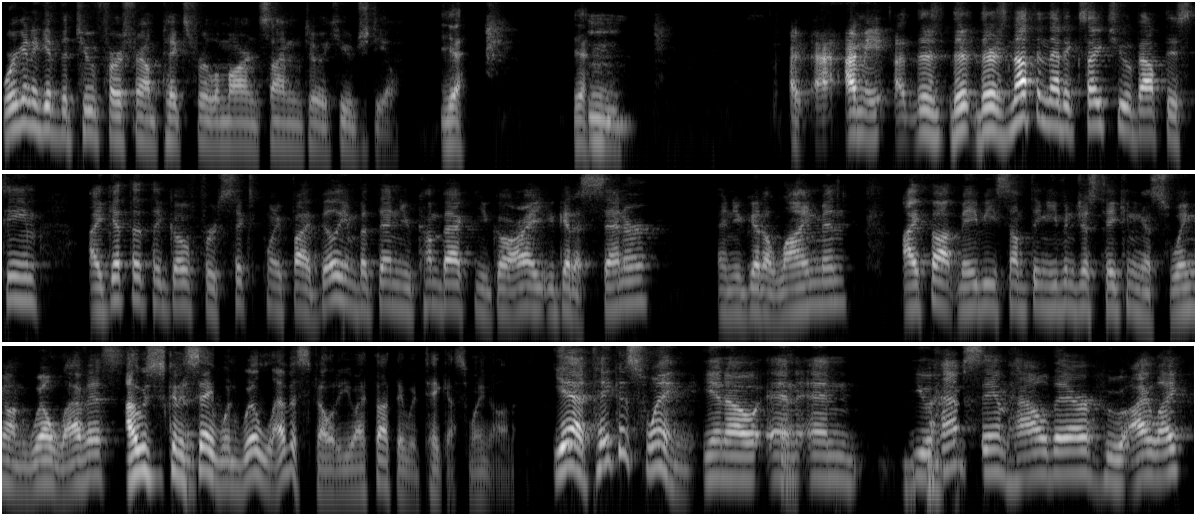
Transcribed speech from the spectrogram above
we're going to give the two first round picks for Lamar and sign him to a huge deal? Yeah. Yeah. Mm. I, I mean, uh, there's there, there's nothing that excites you about this team. I get that they go for 6.5 billion, but then you come back and you go, all right, you get a center and you get a lineman. I thought maybe something even just taking a swing on Will Levis. I was just going to say when Will Levis fell to you, I thought they would take a swing on him. Yeah, take a swing, you know, and yeah. and you have Sam Howell there, who I like,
